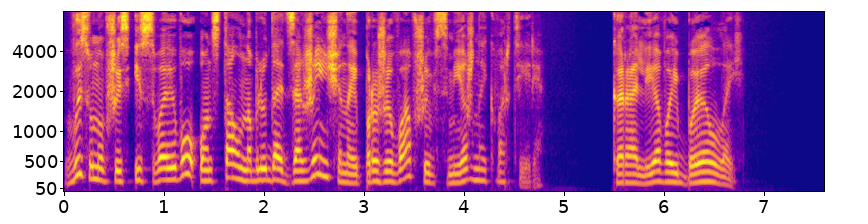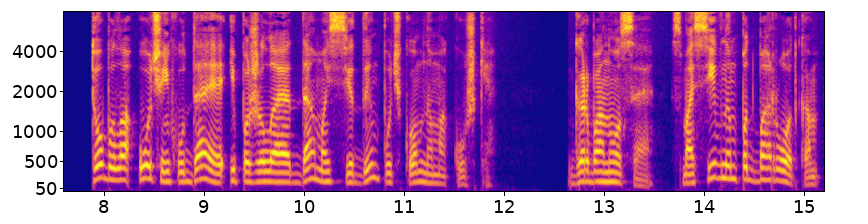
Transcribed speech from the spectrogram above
Высунувшись из своего, он стал наблюдать за женщиной, проживавшей в смежной квартире. Королевой Беллой. То была очень худая и пожилая дама с седым пучком на макушке. Горбоносая, с массивным подбородком.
